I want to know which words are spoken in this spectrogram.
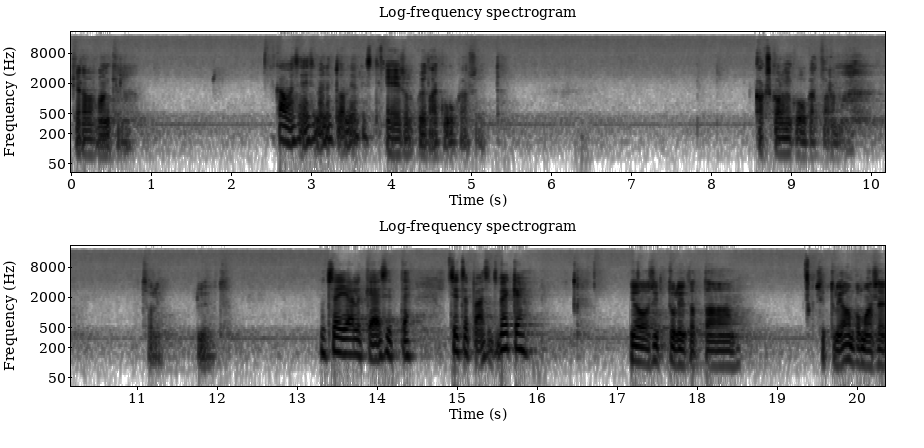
Keravan vankilaan. Kauan se ensimmäinen tuomio kesti? Ei, se ollut kuin jotain kuukausia. Että kaksi-kolme kuukautta varmaan. Se oli lyhyt. Mutta sen jälkeen sitten, sit sä pääsit veke. Joo, sitten tuli tota, sitten tuli ampumaan se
